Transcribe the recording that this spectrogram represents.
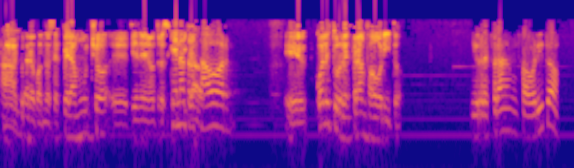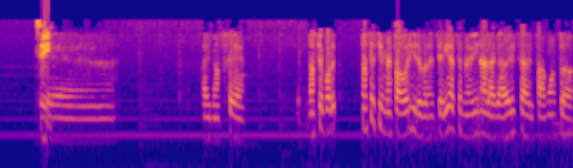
Ah, claro, cuando se espera mucho eh, tiene otro Tiene otro sabor. Eh, ¿Cuál es tu refrán favorito? ¿Mi refrán favorito? Sí. Eh, ay, no sé. No sé por no sé si me favorito, pero enseguida se me vino a la cabeza el famoso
